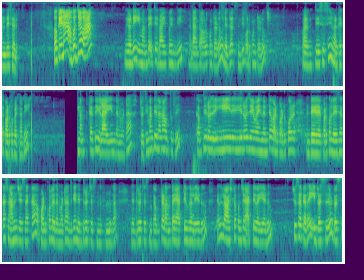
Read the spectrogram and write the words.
అందేశాడు. ఓకేనా బుజ్జవా? ఇదిగోండి ఈ మంత్ అయితే ఇలా అయిపోయింది. దాంతో ఆడుకుంటాడు నిద్ర వచ్చింది పడుకుంటాడు. వాడిని తీసేసి వాడికైతే పడుకోబెట్టాలి. ఈ అయితే ఇలా అయ్యింది అనమాట ప్రతి మంత్ ఇలానే అవుతుంది. కాకపోతే ఈరోజు ఈ ఈ రోజు ఏమైందంటే వాడు పడుకో అంటే పడుకొని లేసాక స్నానం చేశాక పడుకోలేదనమాట అందుకే నిద్ర వచ్చేసింది ఫుల్గా నిద్ర వచ్చేసింది కాబట్టి వాడు అంతా యాక్టివ్గా లేడు. కానీ లాస్ట్లో కొంచెం యాక్టివ్ అయ్యాడు. చూసారు కదా ఈ డ్రెస్? డ్రెస్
